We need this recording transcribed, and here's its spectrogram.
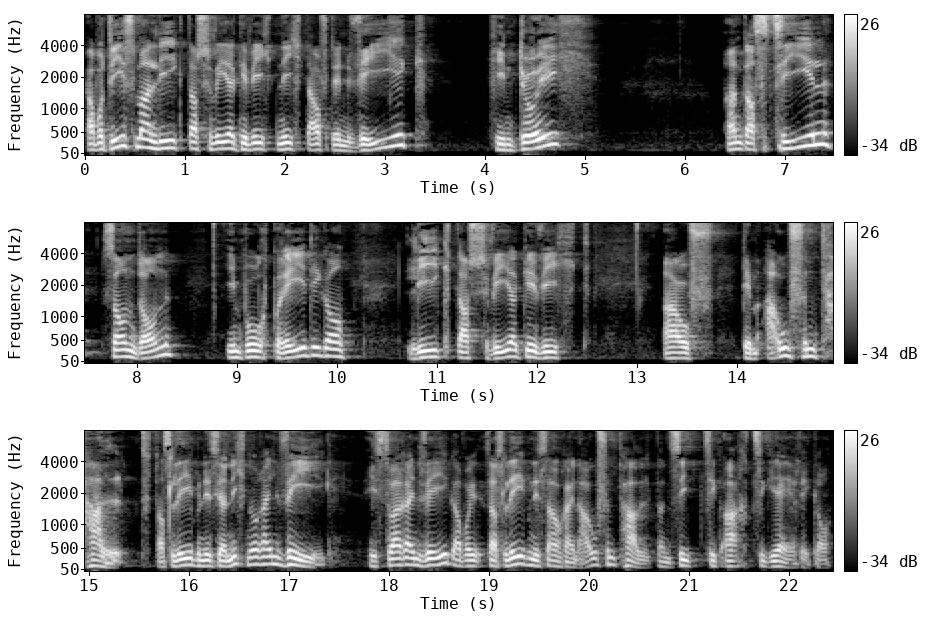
Aber diesmal liegt das Schwergewicht nicht auf den Weg hindurch an das Ziel, sondern im Buch Prediger liegt das Schwergewicht auf dem Aufenthalt. Das Leben ist ja nicht nur ein Weg, ist zwar ein Weg, aber das Leben ist auch ein Aufenthalt, ein 70, 80-Jähriger.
